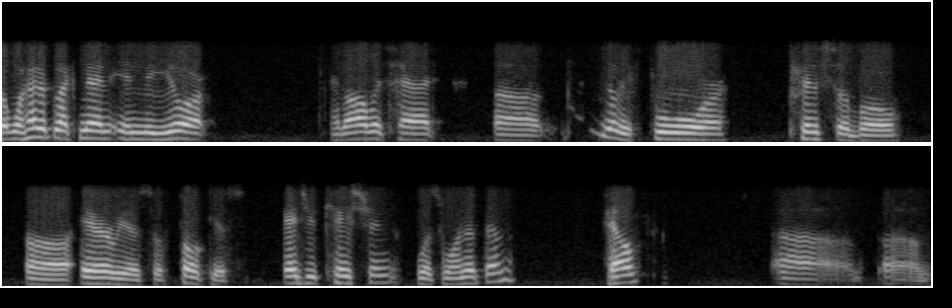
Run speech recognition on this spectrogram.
but 100 Black Men in New York had always had uh, really four principal uh, areas of focus. Education was one of them. Health, uh, um,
